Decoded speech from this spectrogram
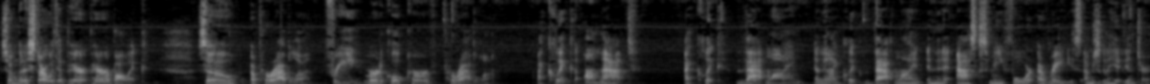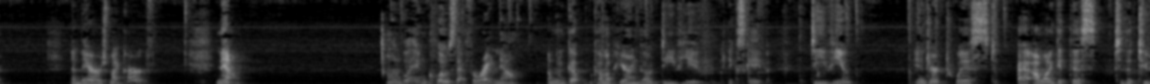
So I'm going to start with a par parabolic. So a parabola, free vertical curve parabola. I click on that I click that line and then I click that line and then it asks me for a radius. I'm just going to hit enter. And there's my curve. Now, I'm going to go ahead and close that for right now. I'm going to go, come up here and go D-view, escape, D-view, enter, twist. I, I want to get this to the two,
